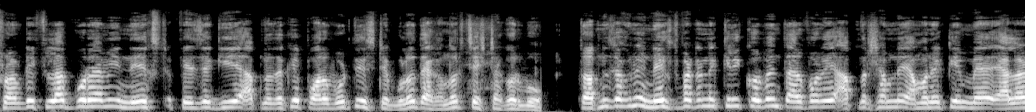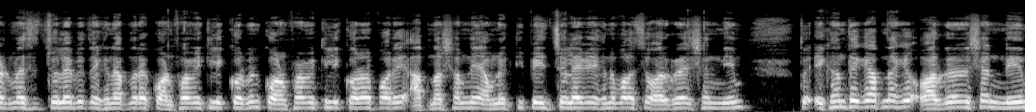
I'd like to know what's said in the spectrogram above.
ফর্মটি ফিল করে আমি নেক্সট পেজে গিয়ে আপনাদেরকে পরবর্তী স্টেপগুলো দেখানোর চেষ্টা করব। তো আপনি যখন নেক্সট বাটনে ক্লিক করবেন, তারপরে আপনার সামনে এমন একটি অ্যালার্ট মেসেজ চলে যাবে তো এখানে আপনারা কনফার্মে ক্লিক করবেন। কনফার্মে ক্লিক করার পরে আপনার সামনে এমন একটি পেজ চলে যাবে এখানে বলা আছে অর্গানাইজেশন নেম তো এখান থেকে আপনাকে অর্গানাইজেশন নেম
